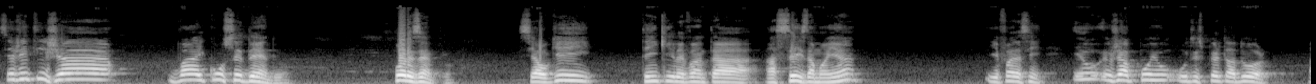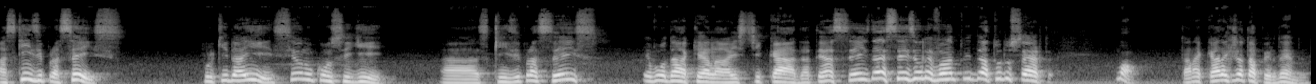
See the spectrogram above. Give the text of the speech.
se a gente já vai concedendo? Por exemplo, se alguém tem que levantar às seis da manhã e faz assim, eu, eu já ponho o despertador às 15 para seis, porque daí, se eu não conseguir às 15 para seis, eu vou dar aquela esticada até às seis, daí às seis eu levanto e dá tudo certo. Bom, está na cara que já está perdendo.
